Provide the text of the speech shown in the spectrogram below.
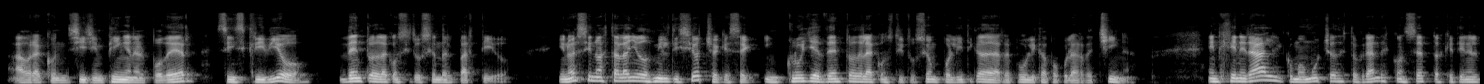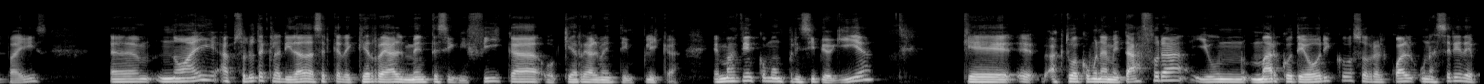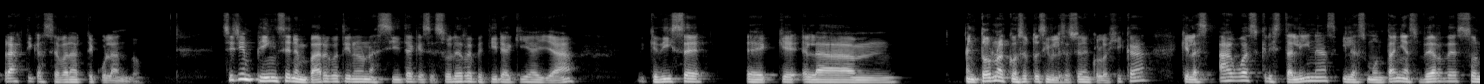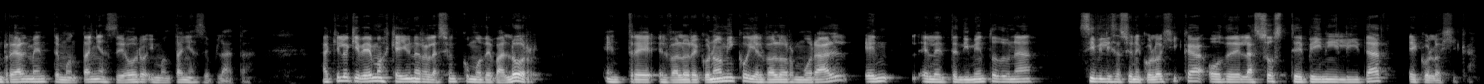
ahora con Xi Jinping en el poder, se inscribió dentro de la constitución del partido. Y no es sino hasta el año 2018 que se incluye dentro de la constitución política de la República Popular de China. En general, como muchos de estos grandes conceptos que tiene el país, Em, no hay absoluta claridad acerca de qué realmente significa o qué realmente implica. Es más bien como un principio guía que eh, actúa como una metáfora y un marco teórico sobre el cual una serie de prácticas se van articulando. Xi Jinping, sin embargo, tiene una cita que se suele repetir aquí y allá, que dice eh, que. Mm, en torno al concepto de civilización ecológica, que las aguas cristalinas y las montañas verdes son realmente montañas de oro y montañas de plata. Aquí lo que vemos es que hay una relación como de valor entre el valor económico y el valor moral en el entendimiento de una civilización ecológica o de la sostenibilidad ecológica.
